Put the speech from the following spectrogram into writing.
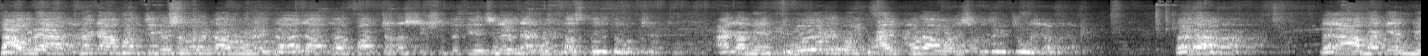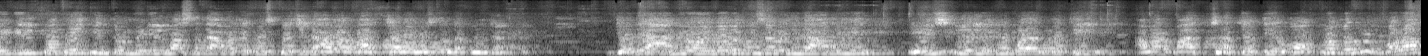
তাহলে আপনাকে আমার জিজ্ঞাসা করার কারণ হলো এটা, যে আপনার বাচ্চাটা শিশুতে দিয়েছিলেন, এখন ক্লাস থ্রিতে হচ্ছে আগামী ফোর এবং ফাইভ পরে আমার স্কুল থেকে চলে যাবে। তাই না? তাহলে আমাকে মিডিল পথেই কিন্তু মিডিল মাসটাতে আমাকে বুঝতে হচ্ছে আমার বাচ্চার অবস্থাটা কোন জায়গায়? যদি আমি অভিভাবক হিসাবে যদি আমি এই স্কুলে লেখাপড়ার প্রতি আমার বাচ্চার যদি অগ্রগতি ফলাপ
